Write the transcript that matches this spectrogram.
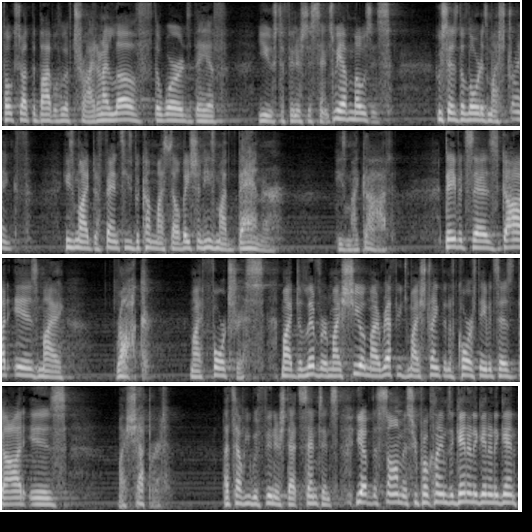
folks throughout the Bible who have tried, and I love the words they have used to finish this sentence. We have Moses, who says, The Lord is my strength, He's my defense, He's become my salvation, He's my banner, He's my God. David says, God is my rock, my fortress, my deliverer, my shield, my refuge, my strength. And of course, David says, God is my shepherd. That's how he would finish that sentence. You have the psalmist who proclaims again and again and again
